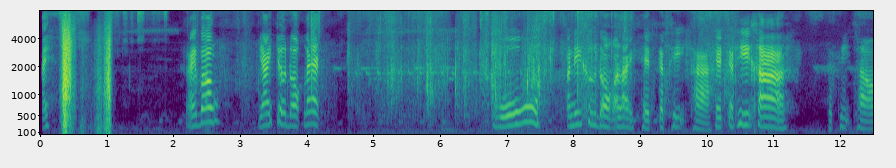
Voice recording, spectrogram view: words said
ไหนไหนเบิ้งยายเจอดอกแรก โอ้โหอันนี้คือดอกอะไร เห็ดกะทิค่ะ เห็ดกะทิค่ะ กะทิชาว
